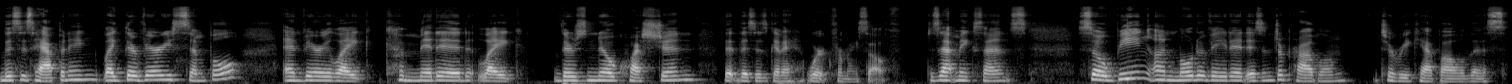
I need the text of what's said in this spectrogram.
this is happening. Like they're very simple and very like committed, like there's no question that this is going to work for myself. Does that make sense? So being unmotivated isn't a problem to recap all of this.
